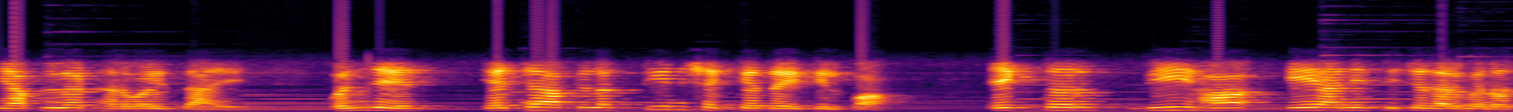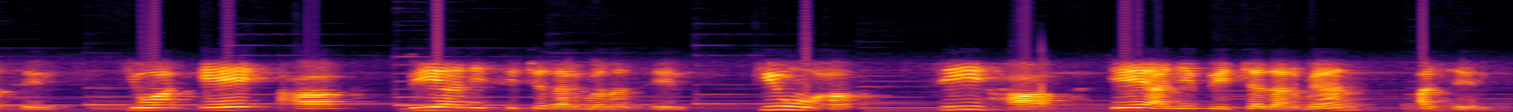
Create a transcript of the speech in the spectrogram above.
हे आपल्याला ठरवायचं आहे. म्हणजेच याच्या आपल्याला तीन शक्यता येतील पहा. एक तर बी हा ए आणि सी च्या दरम्यान असेल किंवा ए हा बी आणि सी च्या दरम्यान असेल किंवा सी हा ए आणि बी च्या दरम्यान असेल.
